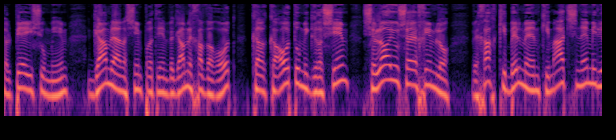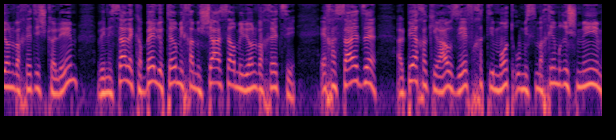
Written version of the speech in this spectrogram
על פי האישומים, גם לאנשים פרטיים וגם לחברות, קרקעות ומגרשים שלא היו שייכים לו, וכך קיבל מהם כמעט שני מיליון וחצי שקלים, וניסה לקבל יותר מ-15 מיליון וחצי. איך עשה את זה? על פי החקירה הוא זייף חתימות ומסמכים רשמיים,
